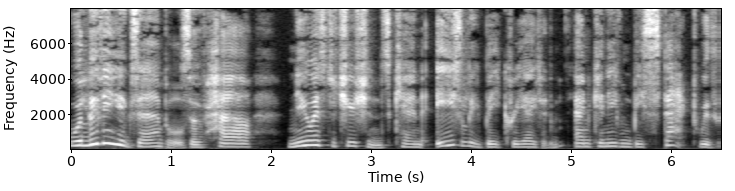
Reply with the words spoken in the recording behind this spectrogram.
were living examples of how new institutions can easily be created and can even be stacked with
